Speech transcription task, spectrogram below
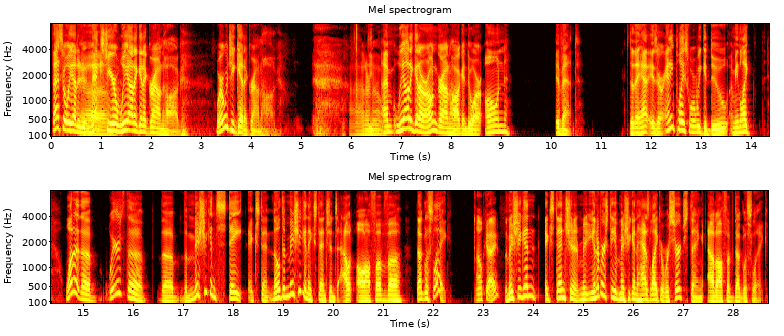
that's what we got to do next year we ought to get a groundhog where would you get a groundhog I don't know. um, we ought to get our own groundhog and do our own event. Do they have? Is there any place where we could do? I mean, like one of the where's the the the Michigan State extent. No, the Michigan extension's out off of uh, Douglas Lake. Okay. The Michigan Extension, University of Michigan has like a research thing out off of Douglas Lake.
